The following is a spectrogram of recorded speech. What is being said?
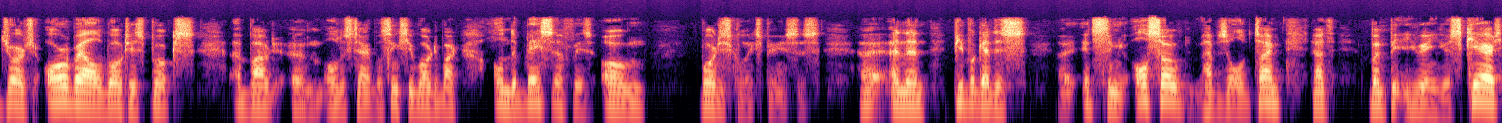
George Orwell wrote his books about um, all these terrible things he wrote about on the basis of his own boarding school experiences. Uh, and then people get this uh, interesting also happens all the time that when, when you're scared,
